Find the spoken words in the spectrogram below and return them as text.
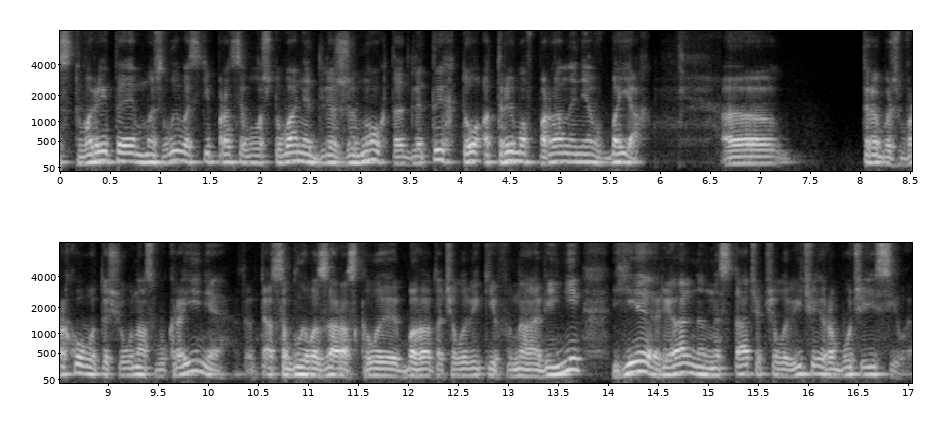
створити можливості працевлаштування для жінок та для тих, хто отримав поранення в боях. Е, Треба ж враховувати, що у нас в Україні, особливо зараз, коли багато чоловіків на війні, є реальна нестача чоловічої робочої сили.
